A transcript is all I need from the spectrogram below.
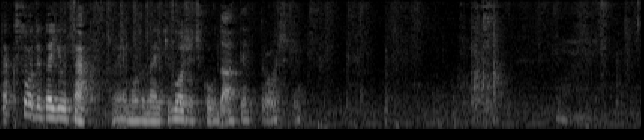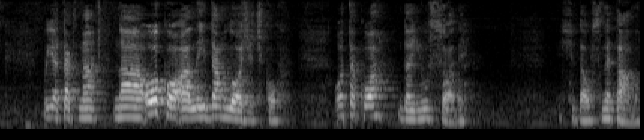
Так, соди даю так. Ну, я можу навіть ложечку вдати трошки. Бо я так на, на око, але й дам ложечку. Отако даю соди. Сюди в сметану.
